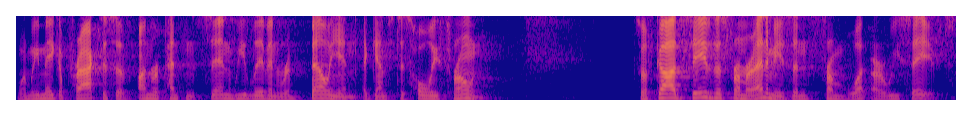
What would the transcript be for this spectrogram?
When we make a practice of unrepentant sin, we live in rebellion against his holy throne. So if God saves us from our enemies, then from what are we saved?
